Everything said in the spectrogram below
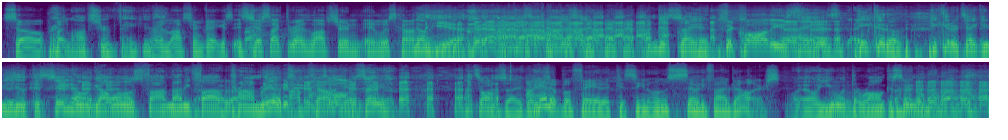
So Red but Lobster in Vegas? Red Lobster in Vegas. It's just like the Red Lobster in, in Wisconsin. No, Yeah. I'm just saying. I'm just saying. The quality is, Hey, is he could have he could have taken you to the casino and got one of those five ninety five prime ribs. I'm That's telling all you. I'm saying. That's all I'm saying. I had a buffet at a casino. It was seventy five dollars. well, you went to the wrong casino. my man.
